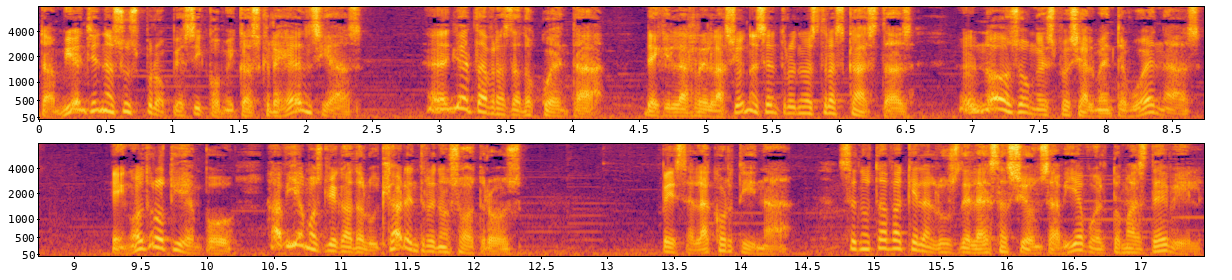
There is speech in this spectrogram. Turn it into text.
También tiene sus propias y cómicas creencias. Eh, ya te habrás dado cuenta de que las relaciones entre nuestras castas no son especialmente buenas. En otro tiempo, habíamos llegado a luchar entre nosotros. Pese a la cortina, se notaba que la luz de la estación se había vuelto más débil.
